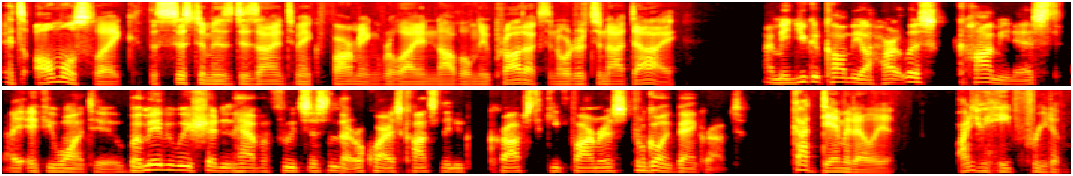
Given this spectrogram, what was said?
It's almost like the system is designed to make farming rely on novel new products in order to not die. I mean, you could call me a heartless communist if you want to, but maybe we shouldn't have a food system that requires constantly new crops to keep farmers from going bankrupt. God damn it, Elliot. Why do you hate freedom?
